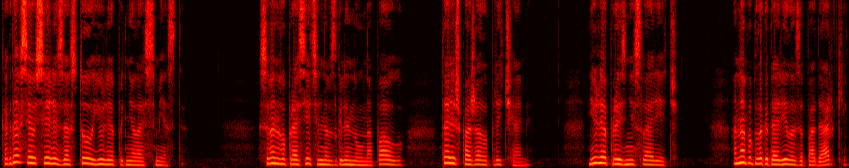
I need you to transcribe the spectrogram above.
Когда все уселись за стол, Юлия поднялась с места. Свен вопросительно взглянул на Паулу, та лишь пожала плечами. Юлия произнесла речь. Она поблагодарила за подарки,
